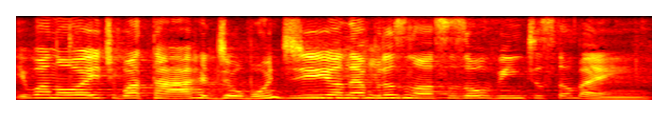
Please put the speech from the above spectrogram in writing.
E boa noite, boa tarde ou bom dia, né, para os nossos ouvintes também.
